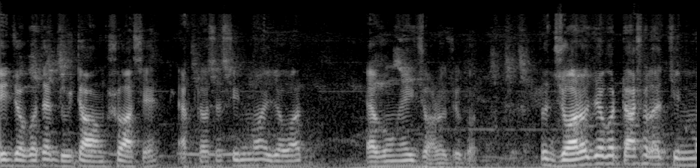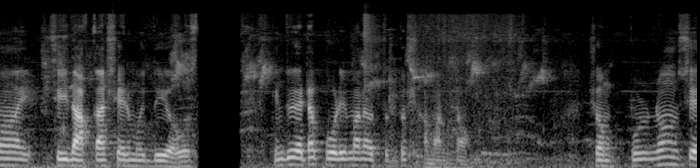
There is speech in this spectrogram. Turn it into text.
এই জগতের দুইটা অংশ আছে। একটা হচ্ছে চিন্ময় জগৎ এবং এই জড় জগৎ। তো জড় জগৎটা আসলে চিন্ময় চিদ আকাশের মধ্যেই অবস্থিত। কিন্তু এটা পরিমাণে অত্যন্ত সামান্য। সম্পূর্ণ হচ্ছে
